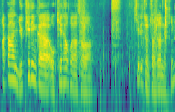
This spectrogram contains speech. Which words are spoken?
아까 한 6킬인가 5킬 하고 나서 킬이 좀 젖은 느낌?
